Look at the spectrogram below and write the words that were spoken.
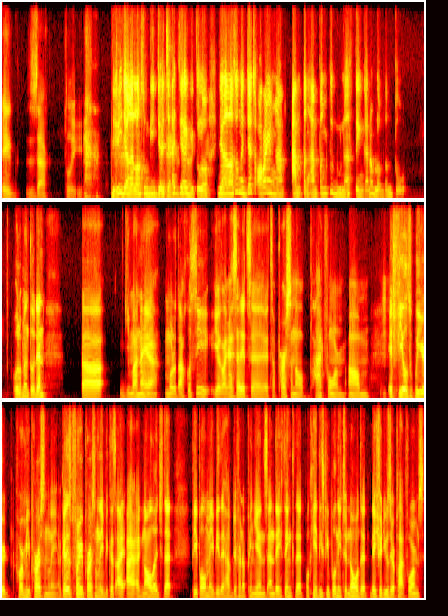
exactly Jadi jangan langsung dijudge yeah, aja exactly. gitu loh. Jangan langsung ngejudge orang yang anteng-anteng itu do nothing karena belum tentu. Belum tentu dan uh, gimana ya? Menurut aku sih, ya like I said, it's a it's a personal platform. Um, it feels weird for me personally. Okay, this is for me personally because I I acknowledge that people maybe they have different opinions and they think that okay, these people need to know that they should use their platforms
